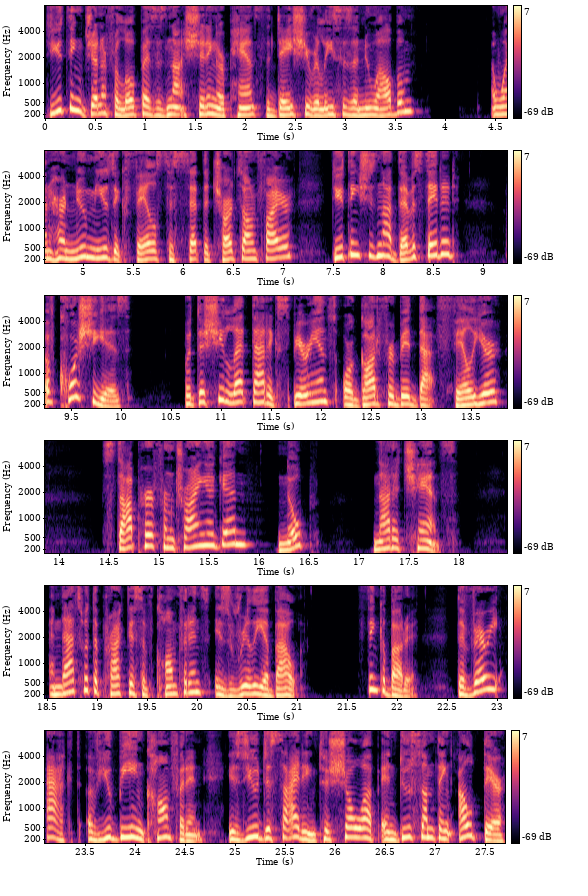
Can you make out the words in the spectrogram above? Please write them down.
Do you think Jennifer Lopez is not shitting her pants the day she releases a new album? And when her new music fails to set the charts on fire, do you think she's not devastated? Of course she is. But does she let that experience, or God forbid, that failure, stop her from trying again? Nope, not a chance. And that's what the practice of confidence is really about. Think about it. The very act of you being confident is you deciding to show up and do something out there,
